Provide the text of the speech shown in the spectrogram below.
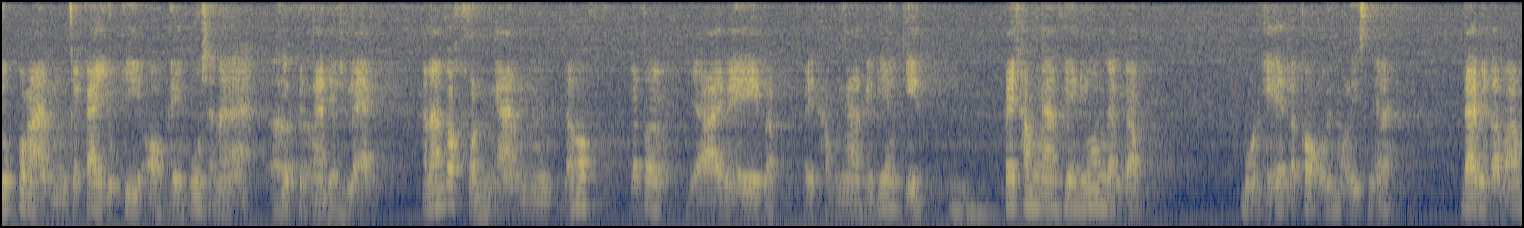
ยุคประมาณใกล้ๆยุคที่ออกเพลงผู้ชนะที่เป็นงานเดี่ยวชุดแรก อันนั้นก็ขนงานแล้วก็แล้วก็ย้ายไปแบบไปทำงานเพลงที่อังกฤษอืมไปทำงานเพลงร่วมกันกับโบนเฮดแล้วก็โอเวนมอริสเนี่ยแหละได้เป็นอัลบั้ม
